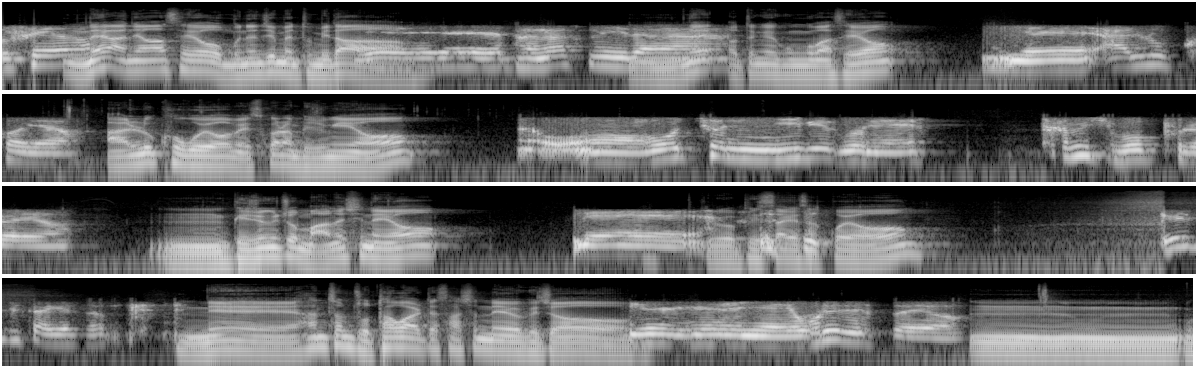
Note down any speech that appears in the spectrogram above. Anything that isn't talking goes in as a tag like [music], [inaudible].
여보세요? 네, 안녕하세요. 문현진 멘토입니다. 네, 반갑습니다. 음, 네, 어떤 게 궁금하세요? 네, 알루코요. 알루코고요. 매수가랑 비중이요. 어, 5,200원에 35%요. 음, 비중이 좀 많으시네요. 네. 그리고 비싸게 샀고요. [laughs] 제일 비싸게 샀 네, 한참 좋다고 할 때 사셨네요. 그죠? 예, 예, 예. 오래됐어요. 음,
